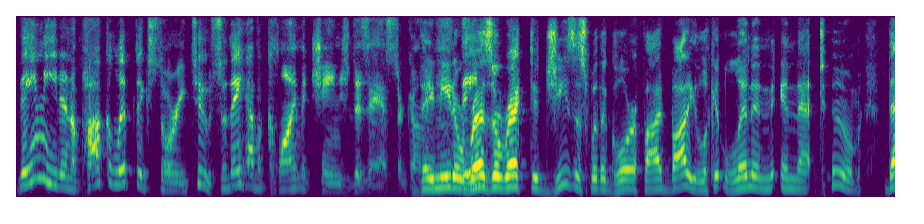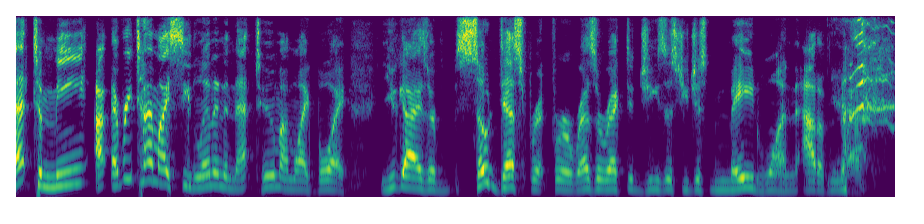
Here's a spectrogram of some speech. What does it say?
They need an apocalyptic story too. So they have a climate change disaster coming. They need a They- resurrected Jesus with a glorified body. Look at Lenin in that tomb. That to me, I, every time I see Lenin in that tomb, I'm like, boy, you guys are so desperate for a resurrected Jesus. You just made one out of Yeah.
